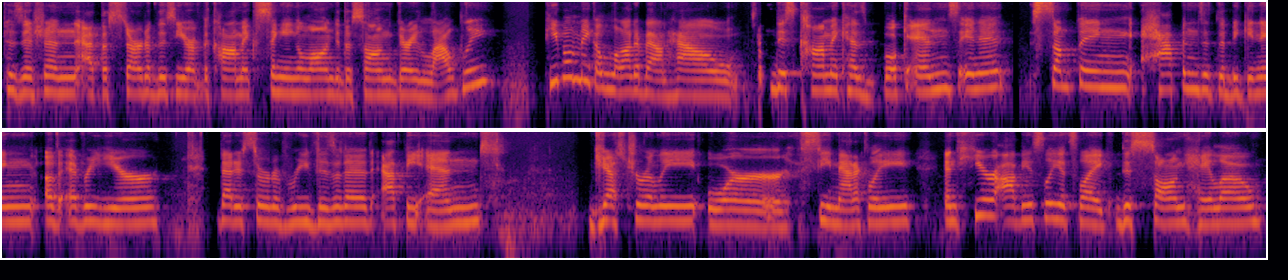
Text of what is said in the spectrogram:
position at the start of this year of the comics, singing along to the song very loudly. People make a lot about how this comic has bookends in it. Something happens at the beginning of every year that is sort of revisited at the end gesturally or thematically. And here, obviously, it's like this song, Halo,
